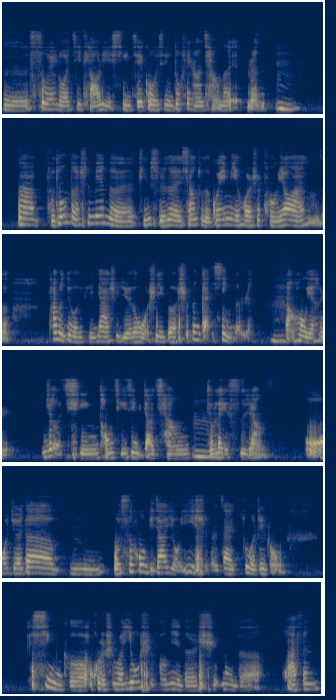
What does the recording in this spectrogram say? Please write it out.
嗯，思维逻辑、条理性、结构性都非常强的人。嗯，那普通的身边的平时的相处的闺蜜或者是朋友啊什么的。他们对我的评价是觉得我是一个十分感性的人，然后也很热情，同情心比较强，就类似这样子。我我觉得，嗯，我似乎比较有意识的在做这种性格或者说优势方面的使用的划分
